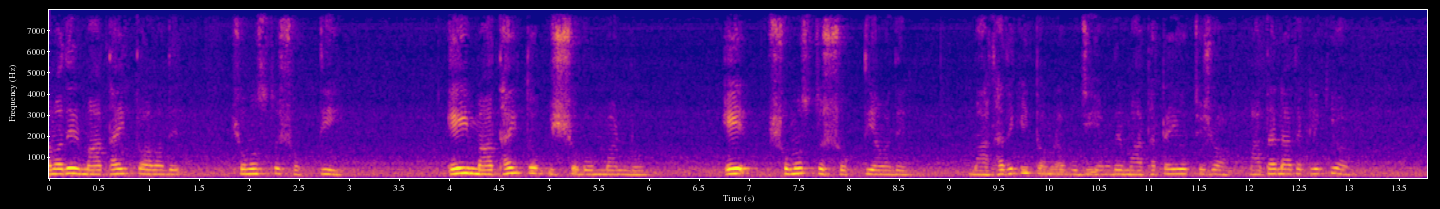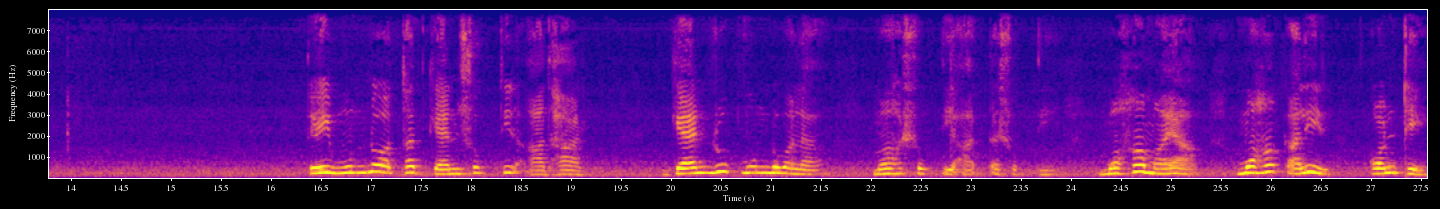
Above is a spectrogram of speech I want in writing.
আমাদের মাথায় তো আমাদের সমস্ত শক্তি। এই মাথাই তো বিশ্ব ব্রহ্মাণ্ড, এর সমস্ত শক্তি আমাদের মাথা থেকেই তো আমরা বুঝি, আমাদের মাথাটাই হচ্ছে সব। মাথা না থাকলে কি হবে? তো এই মুন্ড অর্থাৎ জ্ঞান শক্তির আধার জ্ঞানরূপ মুন্ডমালা মহাশক্তি, আত্মা শক্তি, মহামায়া, মহাকালীর কণ্ঠে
